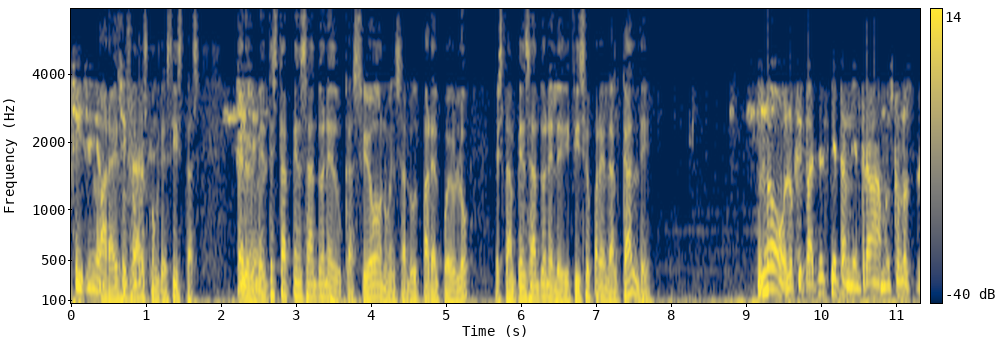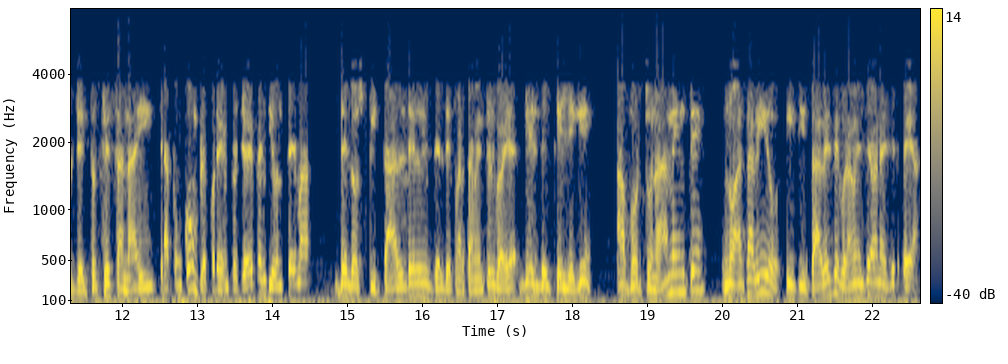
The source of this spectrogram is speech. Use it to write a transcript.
Sí, señor. Para eso son los congresistas. Pero en vez de estar pensando en educación o en salud para el pueblo, están pensando en el edificio para el alcalde. No, lo que pasa es que también trabajamos con los proyectos que están ahí ya con cumple. Por ejemplo, yo defendí un tema del hospital del, del departamento del Guaira desde que llegué Afortunadamente no ha salido. Y si sale seguramente van a decir, vea,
